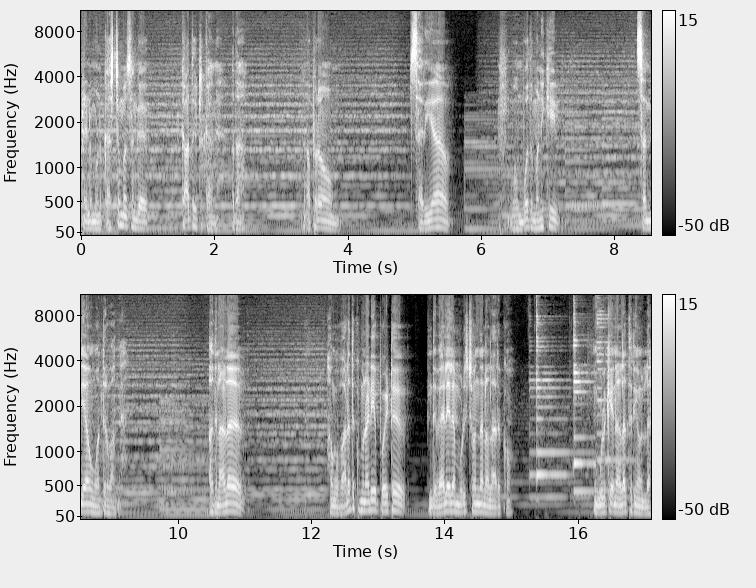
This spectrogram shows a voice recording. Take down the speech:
ரெண்டு மூணு கஸ்டமர்ஸ் அங்கே காத்துக்கிட்டு இருக்காங்க. அதான். அப்புறம் சரியா ஒம்பது மணிக்கு சந்தியாவும் வந்துடுவாங்க அதனால அவங்க வரதுக்கு முன்னாடியே போயிட்டு இந்த வேலையெல்லாம் முடிச்சுட்டு வந்தால் நல்லாயிருக்கும். உங்களுக்கே நல்லா தெரியும்ல.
